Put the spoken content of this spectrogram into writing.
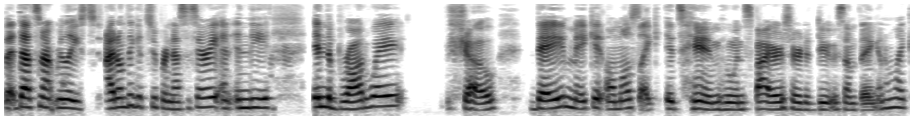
but that's not really I don't think it's super necessary and in the in the Broadway show, they make it almost like it's him who inspires her to do something and I'm like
